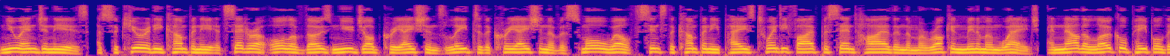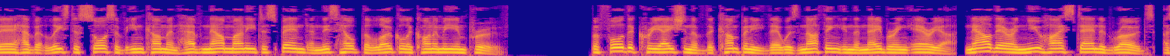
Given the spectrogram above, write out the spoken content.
new engineers, a security company, etc. All of those new job creations lead to the creation of a small wealth since the company pays 25% higher than the Moroccan minimum wage, and now the local people there have at least a source of income and have now money to spend, and this helped the local local economy improve. Before the creation of the company there was nothing in the neighboring area, now there are new high-standard roads, a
